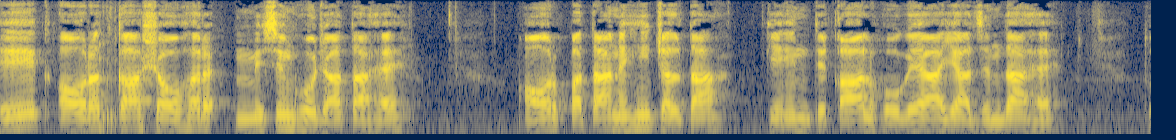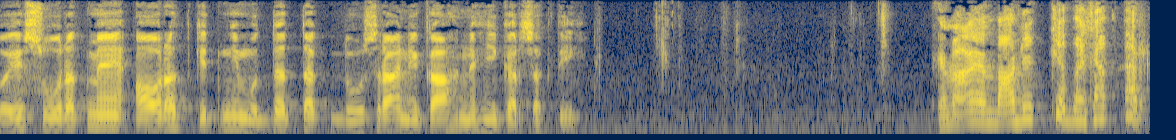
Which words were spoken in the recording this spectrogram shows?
एक औरत का शौहर मिसिंग हो जाता है और पता नहीं चलता कि इंतकाल हो गया या ज़िंदा है तो इस सूरत में औरत कितनी मुद्दत तक दूसरा निकाह नहीं कर सकती। इमाम मालिक के मज़हब पर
